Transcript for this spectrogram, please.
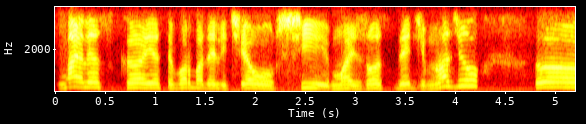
mai ales că este vorba de liceu și mai jos de gimnaziu, uh,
